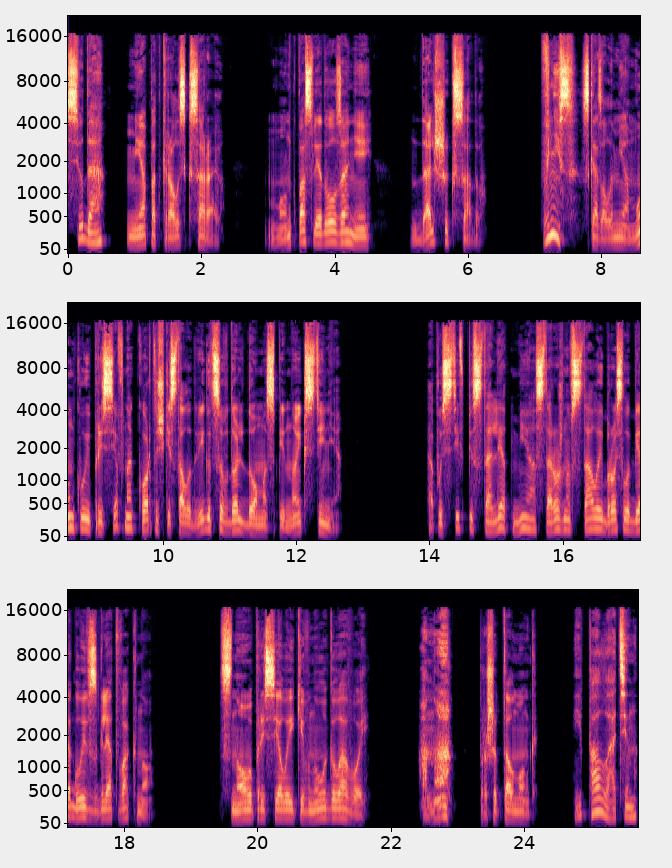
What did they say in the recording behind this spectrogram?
«Сюда!» — Мия подкралась к сараю. Мунк последовал за ней. Дальше к саду. «Вниз», — сказала Мия Мунку и, присев на корточки, стала двигаться вдоль дома спиной к стене. Опустив пистолет, Мия осторожно встала и бросила беглый взгляд в окно. Снова присела и кивнула головой. «Она?» — прошептал Мунк. «И палатин»,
